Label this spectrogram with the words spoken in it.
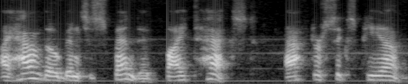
I have though been suspended by text after 6 p.m.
